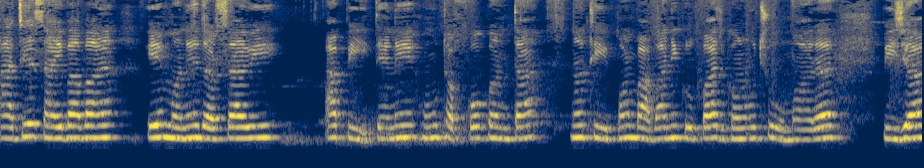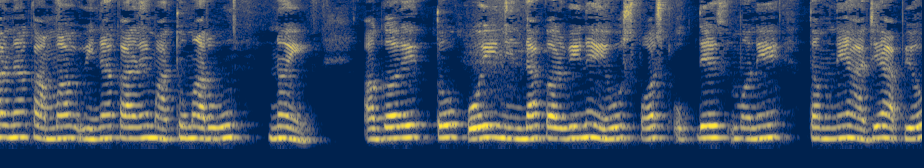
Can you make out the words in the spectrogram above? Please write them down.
આજે સાંઈબાબાએ મને દર્શાવી આપી. તેને હું ઠપકો ગણતા નથી, પણ બાબાની કૃપા જ ગણું છું. મારા બીજાના કામમાં વિના કારણે માથું મારવું નહીં. અગરે તો કોઈ નિંદા કરવી નહીં. એવો સ્પષ્ટ ઉપદેશ મને તમને આજે આપ્યો,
